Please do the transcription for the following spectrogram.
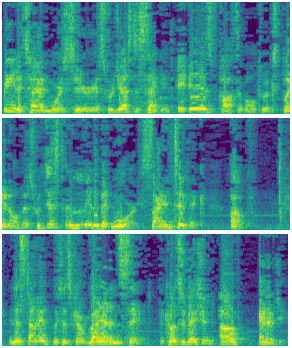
Being a tad more serious for just a second, it is possible to explain all this with just a little bit more scientific oomph. And this time, let's just come right out and say it. The conservation of energy.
